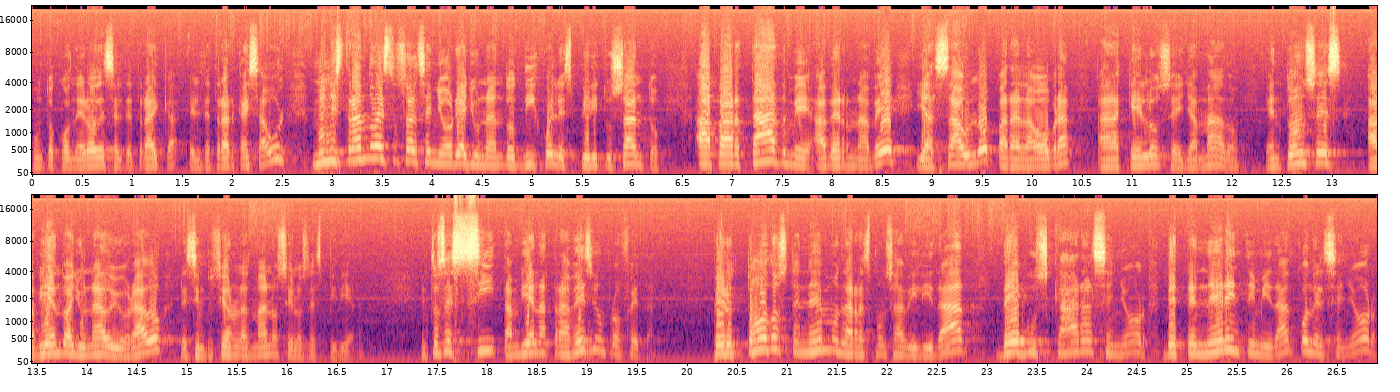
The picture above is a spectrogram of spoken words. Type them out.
junto con Herodes el tetrarca, el y Saúl. Ministrando estos al Señor y ayunando, dijo el Espíritu Santo, apartadme a Bernabé y a Saulo para la obra a la que los he llamado. Entonces, habiendo ayunado y orado, les impusieron las manos y los despidieron. Entonces, sí, también a través de un profeta, pero todos tenemos la responsabilidad de buscar al Señor, de tener intimidad con el Señor,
